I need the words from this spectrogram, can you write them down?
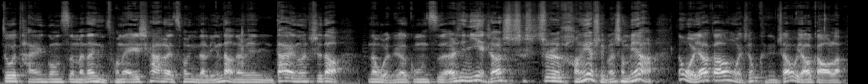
都会谈一个工资嘛。那你从那 HR 或者从你的领导那边，你大概能知道，那我这个工资，而且你也知道是就是行业水平什么样。那我要高，我就肯定知道我要高了，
